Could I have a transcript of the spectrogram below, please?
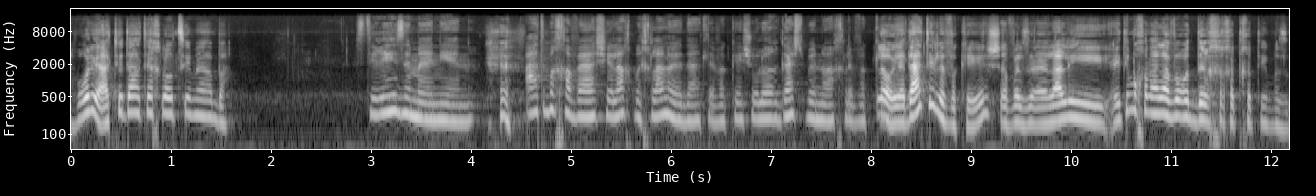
אמרו לי, את יודעת איך להוציא מאבא. אז תראי, זה מעניין. את בחוויה שלך בכלל לא ידעת לבקש, או לא הרגשת בנוח לבקש. לא, ידעתי לבקש, אבל זה עלה לי, הייתי מוכנה לעבור את דרך החתחתים הזו.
